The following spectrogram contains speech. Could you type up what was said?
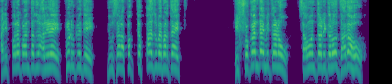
आणि परप्रांतातून आलेले फ्रूट विक्रेते दिवसाला फक्त पाच रुपये भरतायत. ही शोकांत आहे मित्रांनो. सावंतवाडी करो जागा हो.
